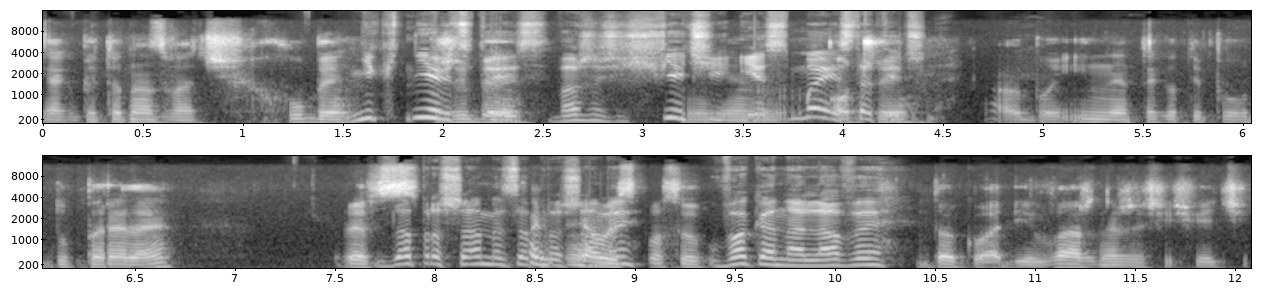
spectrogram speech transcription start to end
jakby to nazwać, huby Nikt nie wie, co to jest. Ważne, że świeci wiem, jest majestetyczne. albo inne tego typu duperele, w Zapraszamy, zapraszamy. sposób, Uwaga na lawę. dokładnie, ważne, że się świeci.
